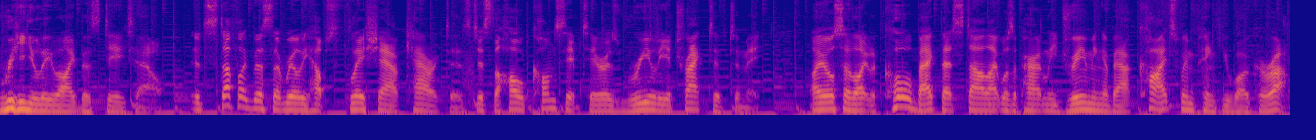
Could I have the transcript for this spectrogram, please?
really like this detail. It's stuff like this that really helps flesh out characters, just the whole concept here is really attractive to me. I also like the callback that Starlight was apparently dreaming about kites when Pinkie woke her up.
